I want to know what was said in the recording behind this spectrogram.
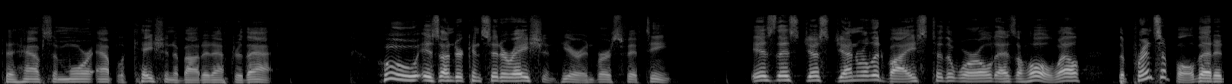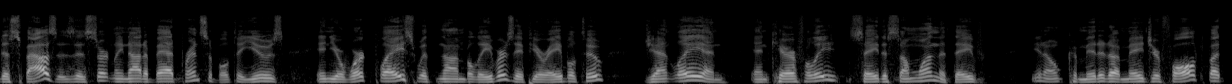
to have some more application about it after that. Who is under consideration here in verse 15? Is this just general advice to the world as a whole? Well, the principle that it espouses is certainly not a bad principle to use in your workplace with non believers if you're able to gently and, and carefully say to someone that they've, you know, committed a major fault. But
